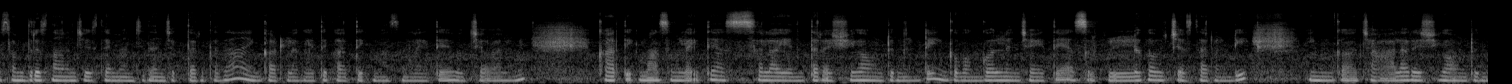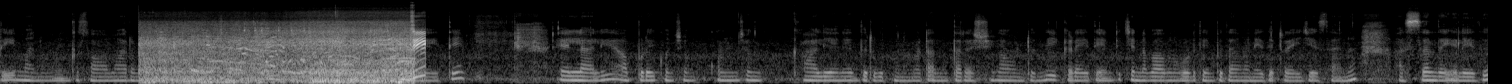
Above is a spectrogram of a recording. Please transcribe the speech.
సముద్ర స్నానం చేస్తే మంచిదని చెప్తారు కదా. ఇంకా అట్లాగైతే కార్తీక మాసంలో అయితే వచ్చేవాళ్ళమి. కార్తీక మాసంలో అయితే అస్సలు ఎంత రష్గా ఉంటుందంటే ఇంకా ఒంగోలు నుంచి అయితే అసలు ఫుల్గా వచ్చేస్తారండి. ఇంకా చాలా రష్గా ఉంటుంది. మనం ఇంకా సోమవారం అయితే వెళ్ళాలి. అప్పుడే కొంచెం కొంచెం ఖాళీ అనేది దొరుకుతుంది అనమాట అంత రష్గా ఉంటుంది. ఇక్కడైతే ఏంటి చిన్న బాబును కూడా దింపుదాం అనేది ట్రై చేశాను. అస్సలు దిగలేదు.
